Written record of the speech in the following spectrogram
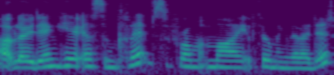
uploading. Here are some clips from my filming that I did.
